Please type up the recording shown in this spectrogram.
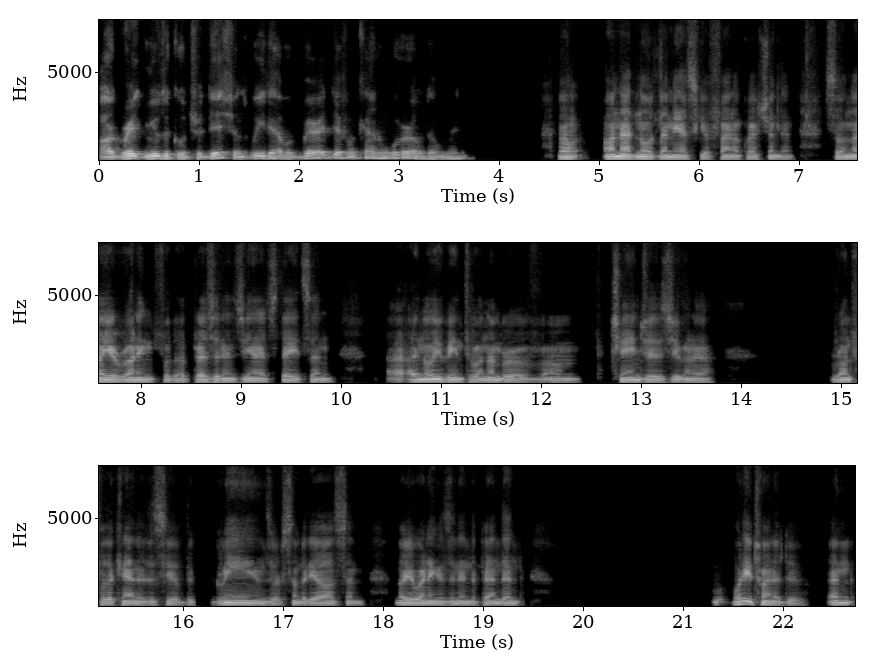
our great musical traditions, we'd have a very different kind of world, don't we? Well, on that note, let me ask you a final question then. So now you're running for the president of the United States, and I, I know you've been through a number of um, changes. You're going to run for the candidacy of the Greens or somebody else, and now you're running as an independent. What are you trying to do? And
